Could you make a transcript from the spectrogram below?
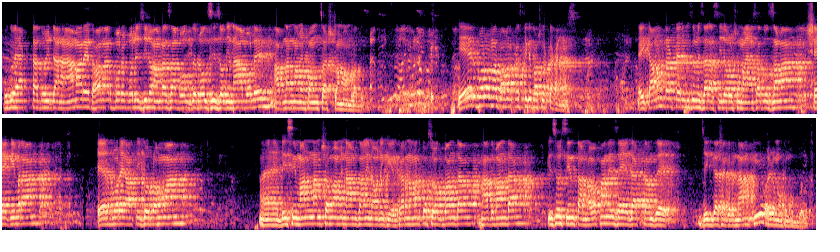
শুধু একটা, দুইটা না, আমারে ধরার পরে বলেছিল, আমরা যা বলতে বলছি, যদি না বলেন, আপনার নামে পঞ্চাশটা মামলা দেব। এরপর আমার বাবার কাছ থেকে দশ লাখ টাকা নিয়েছে। এই কাউন্টার টেরোরিজমে যারা ছিল, ওই সময় আসাদুজ্জামান, শেখ ইমরান, এরপরে আতিকুর রহমান ডিসি মান্নান সহ আমি নাম জানি না অনেকের, কারণ আমার তো চোখ বান্ধা হাত বান্ধা কিছু চিনতাম না। ওখানে যে দেখতাম যে জিজ্ঞাসা করে, নাম কি? ওই রকম বলতো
